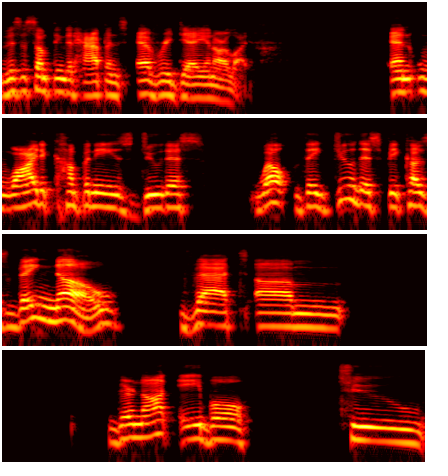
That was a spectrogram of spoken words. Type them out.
this is something that happens every day in our life. And why do companies do this? Well, they do this because they know that um, they're not able to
